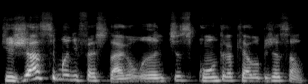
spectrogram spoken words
que já se manifestaram antes contra aquela objeção.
